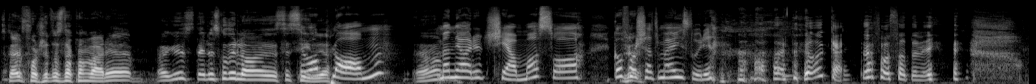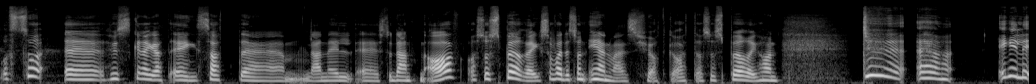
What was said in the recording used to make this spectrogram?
Skal vi fortsette å snakke om været, August, eller skal du la Cecilie Det var planen, Ja. men jeg har et skjema, så jeg kan fortsette med historien. ok, da fortsetter vi. Og så eh, husker jeg at jeg satt eh, denne eh, studenten av, og så spør jeg, så var det sånn enveiskjørt gate, og så spør jeg han Du, eh, jeg er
